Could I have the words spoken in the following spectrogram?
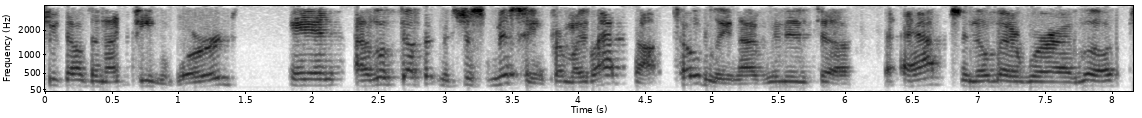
2019 Word, and I looked up it and it's just missing from my laptop totally. And I went into the apps, and no matter where I looked,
